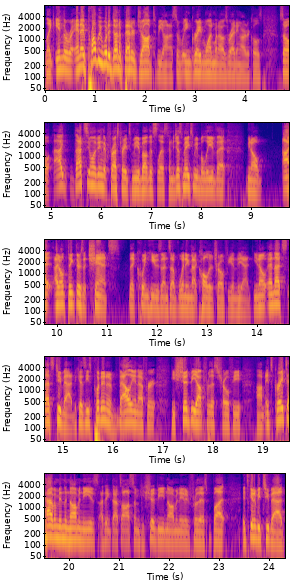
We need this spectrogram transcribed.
like in the and I probably would have done a better job to be honest in grade one when I was writing articles. So I that's the only thing that frustrates me about this list, and it just makes me believe that you know I I don't think there's a chance that Quinn Hughes ends up winning that Calder Trophy in the end. You know, and that's that's too bad because he's put in a valiant effort. He should be up for this trophy. Um, it's great to have him in the nominees. I think that's awesome. He should be nominated for this, but it's going to be too bad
